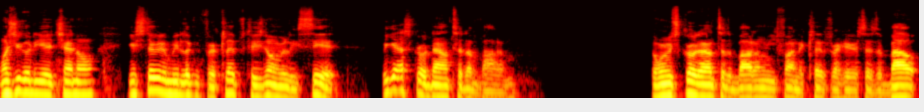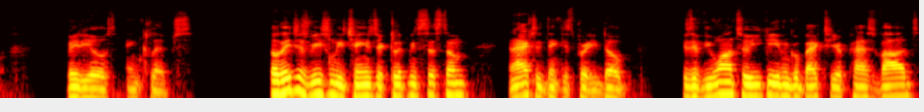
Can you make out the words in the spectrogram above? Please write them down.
Once you go to your channel, you're still going to be looking for clips because you don't really see it. We got to scroll down to the bottom. So when we scroll down to the bottom, you find the clips right here. It says about, videos, and clips. So they just recently changed their clipping system, and I actually think it's pretty dope. Because if you want to, you can even go back to your past VODs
